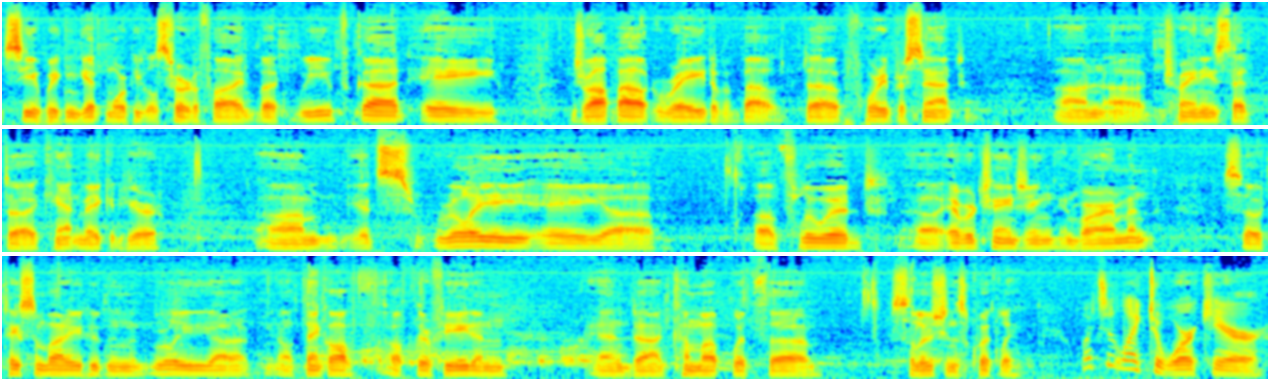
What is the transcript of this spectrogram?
see if we can get more people certified, but we've got a dropout rate of about uh, 40% on uh, trainees that uh, can't make it here. Um, it's really a, uh, a fluid, uh, ever-changing environment. So it takes somebody who can really, you know, think off off their feet and and come up with solutions quickly. What's it like to work here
